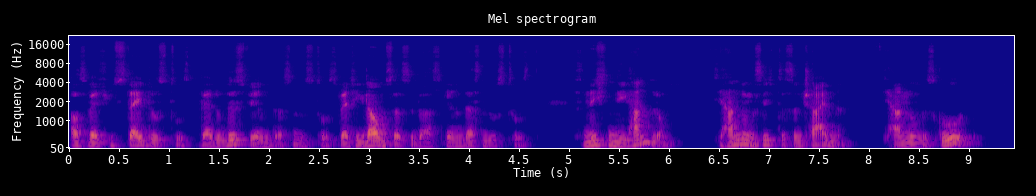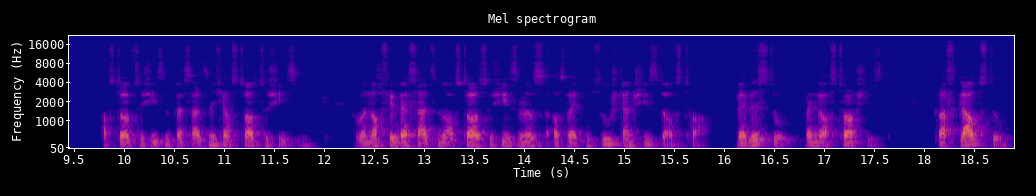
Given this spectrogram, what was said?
aus welchem State du es tust, wer du bist, währenddessen du es tust, welche Glaubenssätze du hast, währenddessen du es tust. Das ist nicht in die Handlung. Die Handlung ist nicht das Entscheidende. Die Handlung ist gut. Aufs Tor zu schießen ist besser als nicht aufs Tor zu schießen. Aber noch viel besser als nur aufs Tor zu schießen ist, aus welchem Zustand schießt du aufs Tor? Wer bist du, wenn du aufs Tor schießt? Was glaubst du,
